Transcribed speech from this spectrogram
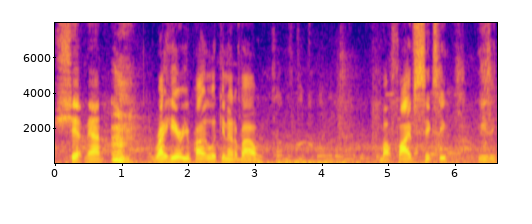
Shit, man. right here, you're probably looking at about about 560, easy.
